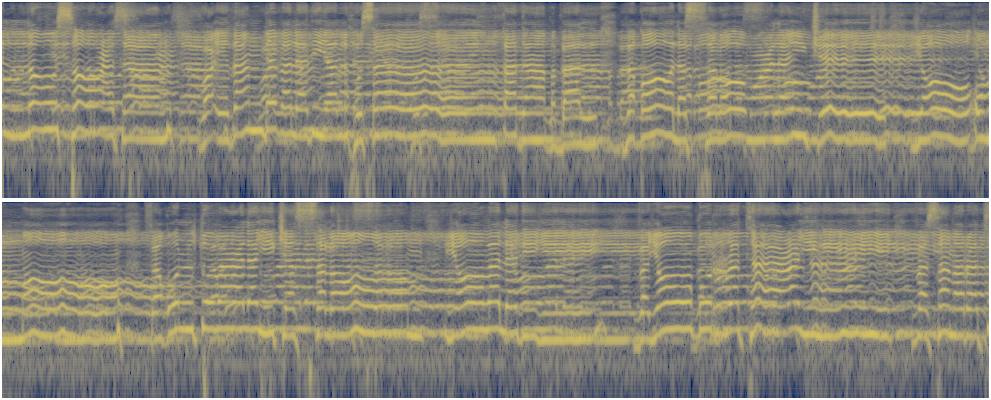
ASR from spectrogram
إلا ساعة وإذا بولدي الحسين قد أقبل وقال السلام عليك يا أمة. فقلت وعليك السلام يا ولدي ويا قرة عيني وثمرة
